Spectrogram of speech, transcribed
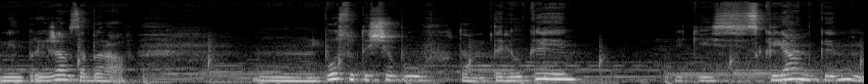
він приїжджав, забирав. Посуд ще був, там тарілки, якісь склянки. Ну,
